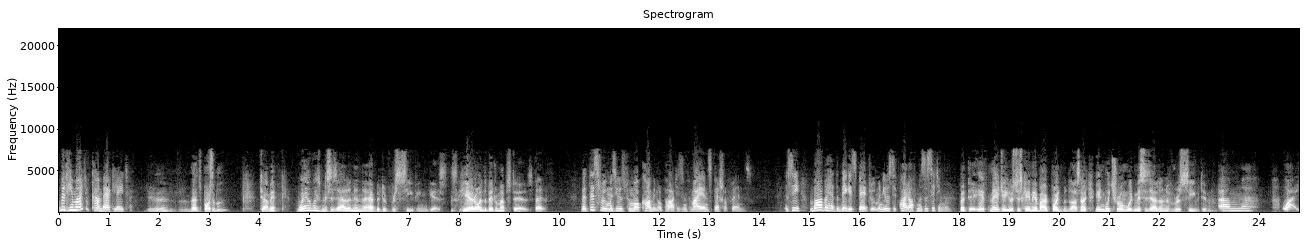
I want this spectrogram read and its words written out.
But he might have come back later. Yes, that's possible. Tell me, where was Mrs. Allen in the habit of receiving guests? Here or in the bedroom upstairs? Both. But this room was used for more communal parties and for my own special friends. You see, Barbara had the biggest bedroom and used it quite often as a sitting room. But if Major Eustace came here by appointment last night, in which room would Mrs. Allen have received him? Um, uh, well, I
